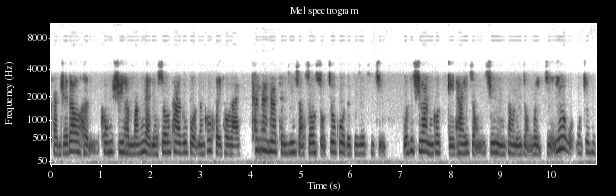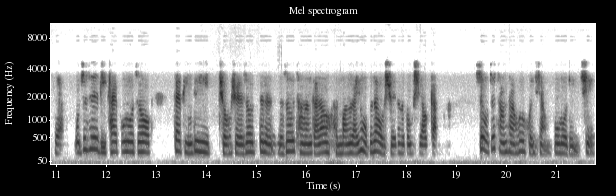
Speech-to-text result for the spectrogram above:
感觉到很空虚、很茫然的时候，他如果能够回头来看看他曾经小时候所做过的这些事情，我是希望能够给他一种心灵上的一种慰藉，因为我我就是这样，我就是离开部落之后。在平地求学的时候，真的有时候常常感到很茫然，因为我不知道我学这个东西要干嘛，所以我就常常会回想部落的一切，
